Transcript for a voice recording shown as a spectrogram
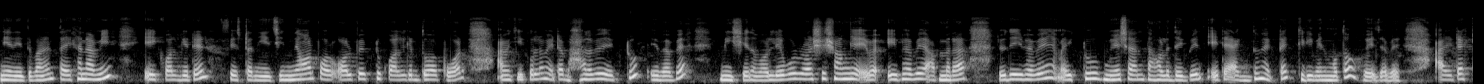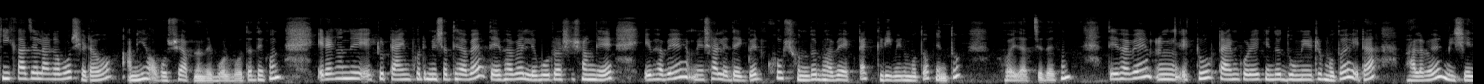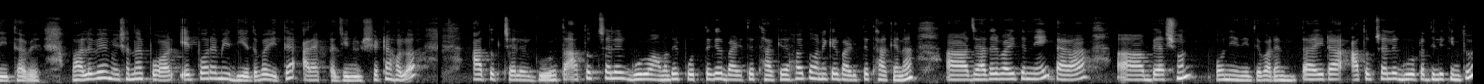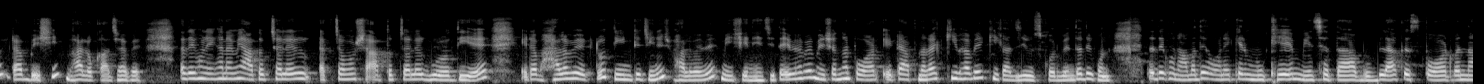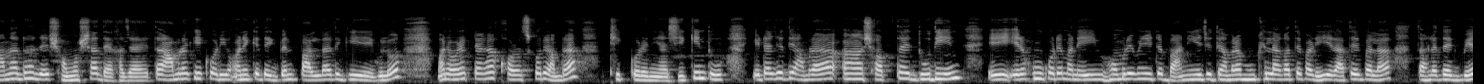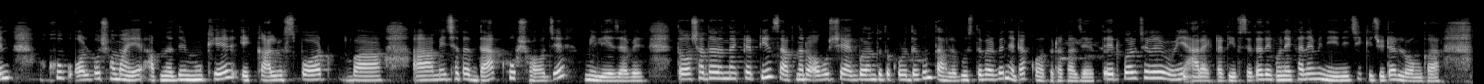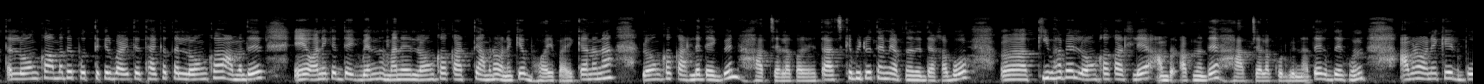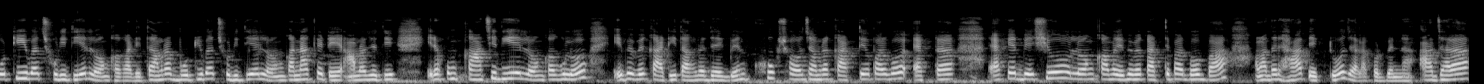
নিয়ে নিতে পারেন। তাই এখানে আমি এই কলগেটের ফেসটা নিয়েছি। নেওয়ার পর, অল্প একটু কলগেট দেওয়ার পর আমি কী করলাম, এটা ভালোভাবে একটু এভাবে মিশিয়ে দেবো লেবুর রসের সঙ্গে এইভাবে আপনারা যদি এইভাবে একটু মেশান তাহলে দেখবেন এটা একদম একটা ক্রিমের মতো হয়ে যাবে। আর এটা কি কাজে লাগাবো সেটাও আমি অবশ্যই আপনাদের বলব। তো দেখুন, এটা কিন্তু একটু টাইম করে মেশাতে হবে। তো এভাবে লেবুর রসের সঙ্গে এভাবে মেশালে দেখবেন খুব সুন্দরভাবে একটা ক্রিমের মতো কিন্তু হয়ে যাচ্ছে। দেখুন, তো এভাবে একটু টাইম করে কিন্তু দু মিনিটের মতো এটা ভালোভাবে মিশিয়ে নিতে হবে। ভালোভাবে মেশানোর পর এরপর আমি দিয়ে দেবো এতে আর একটা জিনিস, সেটা হলো আতপ চালের গুঁড়ো। তো আতপ চালের গুঁড়ো আমাদের প্রত্যেকের বাড়িতে থাকে, হয়তো অনেকের বাড়িতে থাকে না। যাদের বাড়িতে নেই তারা বেসন ও নিয়ে নিতে পারেন। তা এটা আতপ চালের গুঁড়োটা দিলে কিন্তু এটা বেশি ভালো কাজ হবে। তা দেখুন, এখানে আমি আতপ চালের এক চামচ আতপ চালের গুঁড়ো দিয়ে এটা ভালোভাবে একটু তিনটে জিনিস ভালোভাবে মিশিয়ে নিয়েছি। তো এইভাবে মেশানোর পর এটা আপনারা কীভাবে কি কাজে ইউজ করবেন? তা দেখুন তা দেখুন, আমাদের অনেকের মুখে মেছেতা ব্ল্যাক স্পট বা নানা ধরনের সমস্যা দেখা যায়। তা আমরা কি করি? অনেকে দেখবেন পার্লারে গিয়ে এগুলো মানে অনেক টাকা খরচ করে আমরা ঠিক করে নিয়ে আসি। কিন্তু এটা যদি আমরা সপ্তাহে দুদিন এই এরকম করে মানে এই হোম রেমেডিটা বানিয়ে যদি আমরা মুখে লাগাতে পারি রাতের বেলা, তাহলে দেখবেন খুব অল্প সময়ে আপনাদের মুখের এই কালো স্পট বা মেছেতার দাগ খুব সহজে মিলিয়ে যাবে। তো অসাধারণ একটা টিপস আপনারা অবশ্যই একবার অন্তত করে দেখুন, তাহলে বুঝতে পারবেন এটা কতটা কাজে। তো এরপরে চলে আমি আর একটা টিপস। এটা দেখুন, এখানে আমি নিয়ে নিয়েছি কিছুটা লঙ্কা। তা লঙ্কা আমাদের প্রত্যেকের বাড়িতে থাকে, তা লঙ্কা আমাদের অনেকে দেখবেন মানে লঙ্কা কাটতে আমরা অনেকে ভয় পাই। কেননা লঙ্কা কাটলে দেখবেন হাত জ্বালা করে। তা আজকে ভিডিওতে আমি আপনাদের দেখাবো কীভাবে লঙ্কা কাটলে আমরা আপনাদের হাত জ্বালা করবে। না তো দেখুন, আমরা অনেকে বটি বা ছুরি দিয়ে লঙ্কা কাটি। তা আমরা বটি বা ছুরি দিয়ে লঙ্কা না কেটে আমরা যদি এরকম কাঁচি দিয়ে লঙ্কাগুলো এভাবে কাটি, তাহলে দেখবেন খুব সহজে আমরা কাটতেও পারব। একটা একের বেশিও লঙ্কা আমরা এভাবে কাটতে পারব বা আমাদের হাত একটুও জ্বালা করবেন না। আর যারা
